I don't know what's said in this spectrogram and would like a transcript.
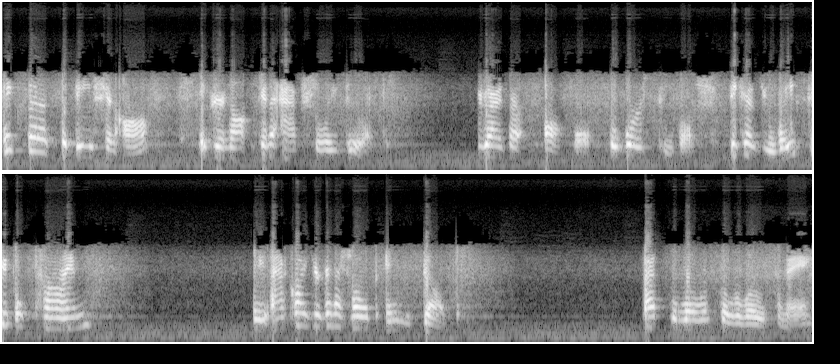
Take the sedation off if you're not going to actually do it. You guys are awful, the worst people, because you waste people's time. You act like you're going to help, and you don't. That's the lowest of the lows to me.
